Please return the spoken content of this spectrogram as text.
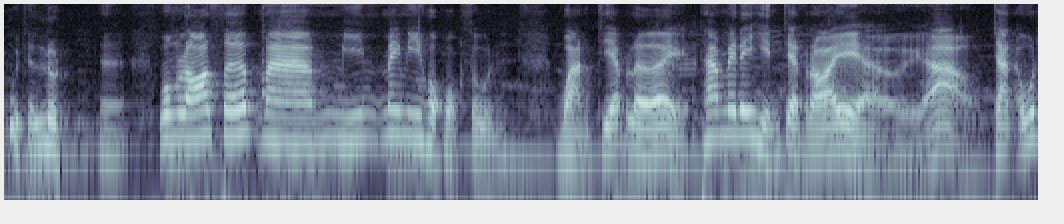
กูจะหลุดวงล้อเซิร์ฟมามีไม่มี 660 หวานเจี๊ยบเลย ถ้าไม่ได้หิน 700เอ้าวจัดอาวุธ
